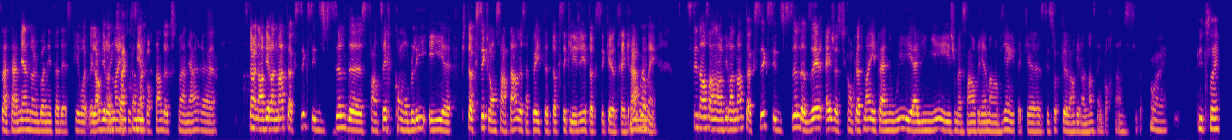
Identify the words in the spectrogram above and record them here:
ça t'amène un bon état d'esprit. Ouais. Mais l'environnement est aussi important de toute manière. Euh, c'est un environnement toxique, c'est difficile de se sentir comblé et euh, puis toxique, on s'entend, ça peut être toxique léger et toxique euh, très grave, mais si tu es dans un environnement toxique, c'est difficile de dire hey, je suis complètement épanouie et alignée et je me sens vraiment bien. Fait que c'est sûr que l'environnement, c'est important aussi. Oui. Puis, tu sais,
